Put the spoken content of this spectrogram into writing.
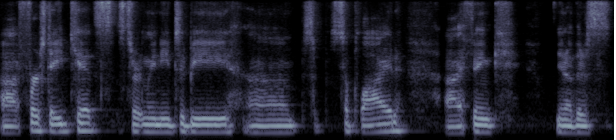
Uh, first aid kits certainly need to be um, su- supplied. I think you know there's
